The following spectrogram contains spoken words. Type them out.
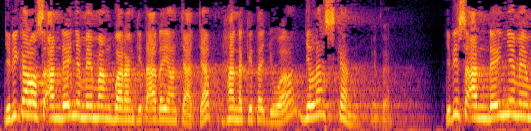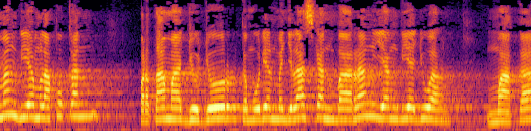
jadi kalau seandainya memang barang kita ada yang cacat, hendak kita jual, jelaskan gitu. Jadi seandainya memang dia melakukan Pertama jujur, kemudian menjelaskan barang yang dia jual, maka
